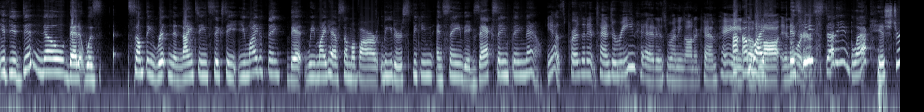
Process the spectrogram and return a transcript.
if you didn't know that it was something written in 1960, you might think that we might have some of our leaders speaking and saying the exact same thing now. Yes, President Tangerine Head is running on a campaign I, of like, law and is order. Is he studying black history?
